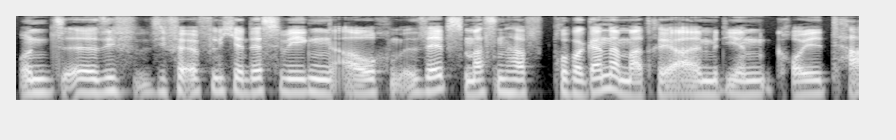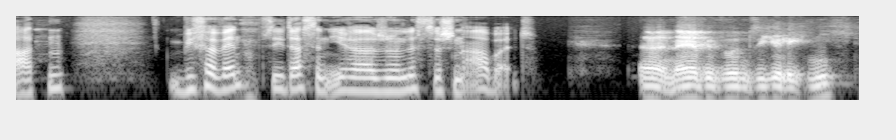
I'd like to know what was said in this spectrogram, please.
Und äh, sie, sie veröffentlichen deswegen auch selbst massenhaft Propagandamaterial mit ihren Gräueltaten. Wie verwenden Sie das in Ihrer journalistischen Arbeit? Äh, naja, wir würden sicherlich nicht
